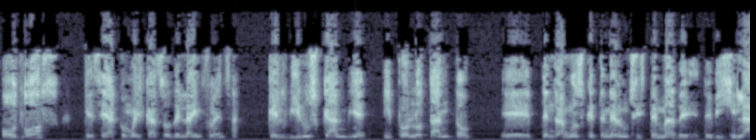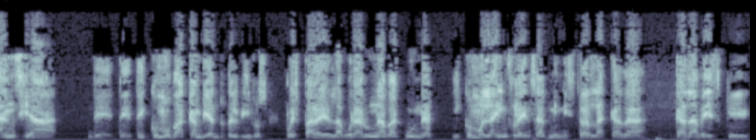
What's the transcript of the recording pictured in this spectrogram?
O dos, que sea como el caso de la influenza, que el virus cambie y por lo tanto eh, tendremos que tener un sistema de, de vigilancia de, de, de cómo va cambiando el virus, pues para elaborar una vacuna y como la influenza administrarla cada cada vez que,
